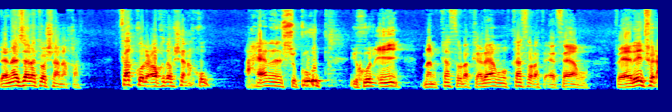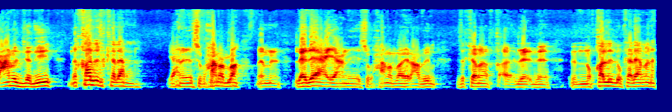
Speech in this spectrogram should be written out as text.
لنزلت وشنقت فكوا العقدة وشنقوه. أحيانا السكوت يكون إيه؟ من كثر كلامه كثرت اثامه فيا ريت في العام الجديد نقلل كلامنا. يعني سبحان الله لا داعي يعني سبحان الله العظيم كما نقلل كلامنا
